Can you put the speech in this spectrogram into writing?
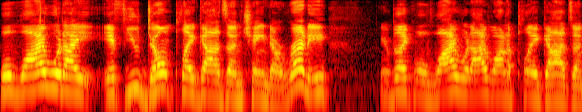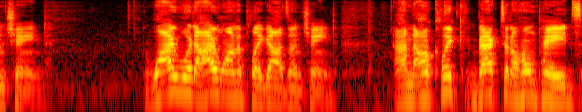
well, why would I, if you don't play Gods Unchained already, you'd be like, well, why would I want to play Gods Unchained? Why would I want to play Gods Unchained? And I'll click back to the homepage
